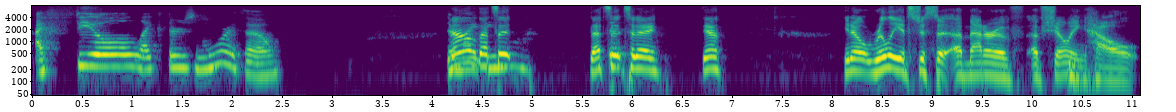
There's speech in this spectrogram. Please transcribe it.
I feel like there's more though. There No, that's it. more. That's it today. Yeah. You know, really, it's just a, a matter of of showing how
